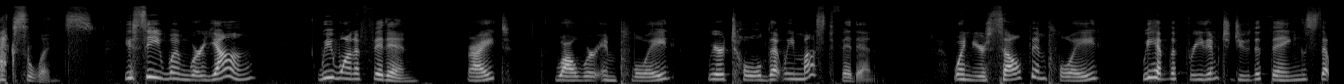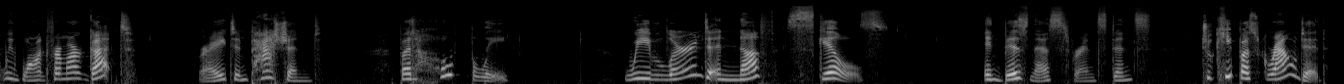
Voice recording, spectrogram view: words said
excellence. You see, when we're young, we want to fit in, right? While we're employed, we're told that we must fit in. When you're self employed, we have the freedom to do the things that we want from our gut, right? Impassioned. But hopefully, we've learned enough skills in business, for instance, to keep us grounded.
